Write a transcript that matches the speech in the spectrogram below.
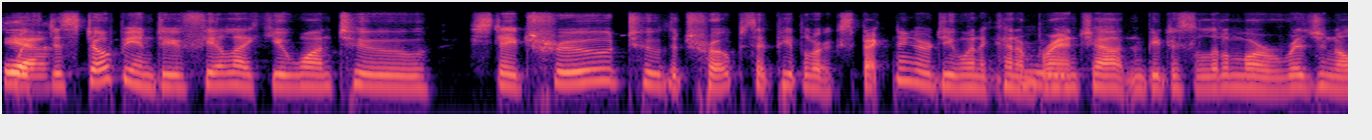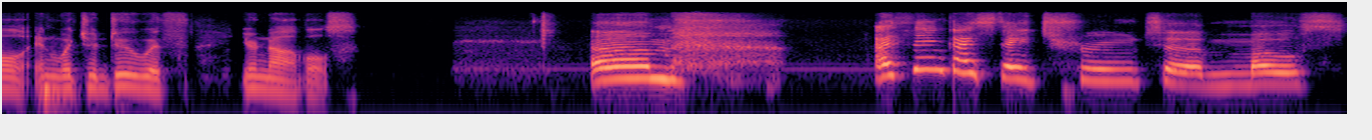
Yeah. With dystopian, do you feel like you want to stay true to the tropes that people are expecting, or do you want to kind of Mhm. branch out and be just a little more original in what you do with your novels? Um, I think I stay true to most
